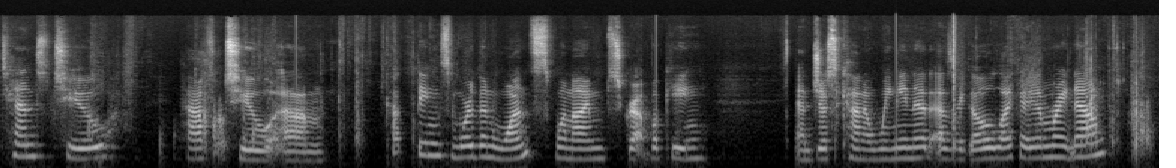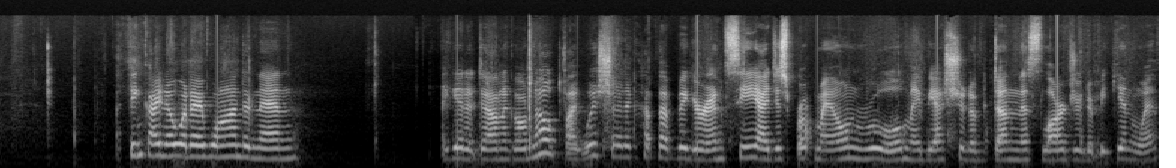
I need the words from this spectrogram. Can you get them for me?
tend to have to um, cut things more than once when I'm scrapbooking and just kind of winging it as I go like I am right now. I think I know what I want and then I get it down and go, nope, I wish I'd have cut that bigger. And see, I just broke my own rule. Maybe I should have done this larger to begin with.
